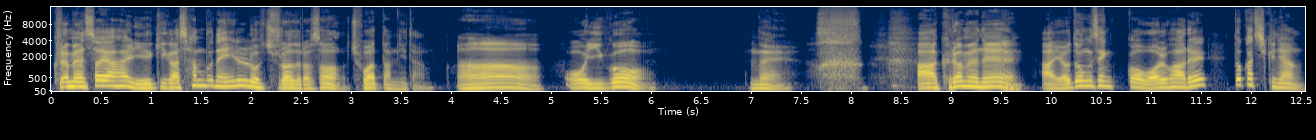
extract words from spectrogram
그러면 써야 할 일기가 3분의 1로 줄어들어서 좋았답니다. 아, 어 이거 네. 아 그러면은 네. 아 여동생 거 월화를 똑같이 그냥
